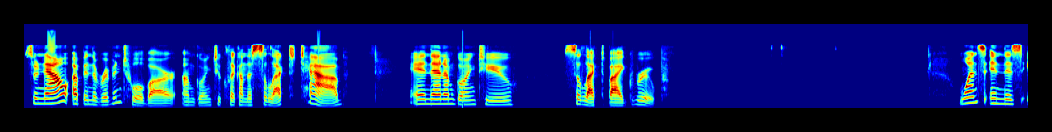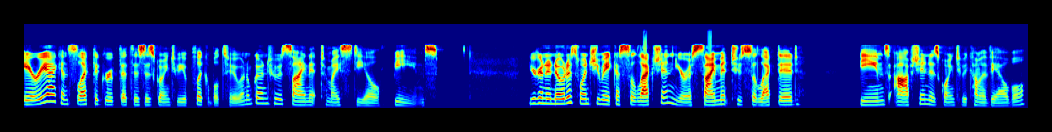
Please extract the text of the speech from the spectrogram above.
So now up in the ribbon toolbar, I'm going to click on the Select tab, and then I'm going to select by group. Once in this area, I can select the group that this is going to be applicable to, and I'm going to assign it to my steel beams. You're going to notice once you make a selection, your assignment to selected beams option is going to become available.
